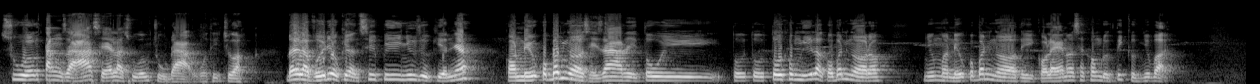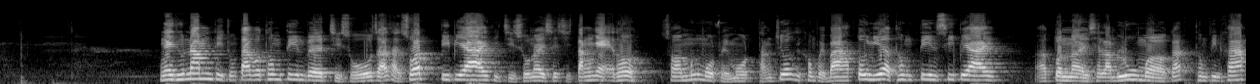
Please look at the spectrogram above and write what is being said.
Xu hướng tăng giá sẽ là xu hướng chủ đạo của thị trường. Đây là với điều kiện CP như dự kiến nhé. Còn nếu có bất ngờ xảy ra thì tôi tôi tôi tôi không nghĩ là có bất ngờ đâu. Nhưng mà nếu có bất ngờ thì có lẽ nó sẽ không được tích cực như vậy. Ngày thứ năm thì chúng ta có thông tin về chỉ số giá sản xuất PPI thì chỉ số này sẽ chỉ tăng nhẹ thôi. So mức 1,1 tháng trước thì 0,3. Tôi nghĩ là thông tin CPI à, tuần này sẽ làm lu mờ các thông tin khác.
